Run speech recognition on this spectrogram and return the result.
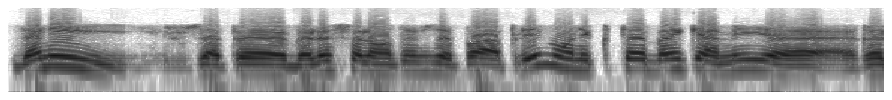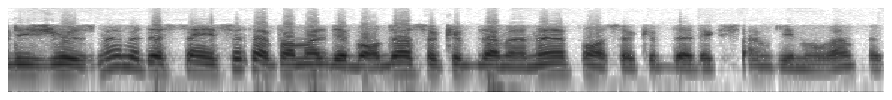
Danny, je vous appelle. Ben là, ça fait longtemps que je ne vous ai pas appelé, mais on écoutait bien Camille euh, religieusement. Mais de ce temps-ci, a pas mal débordé. On s'occupe de la maman, puis on s'occupe de l'ex-femme qui est mourante. Fait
